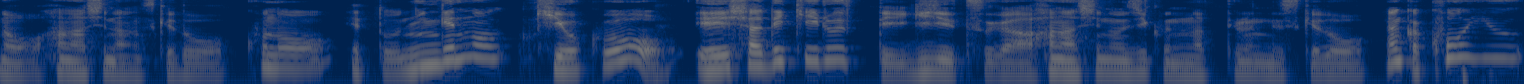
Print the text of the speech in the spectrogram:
の話なんですけど、この、えっと、人間の記憶を映写できるっていう技術が話の軸になってるんですけど、なんかこういう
